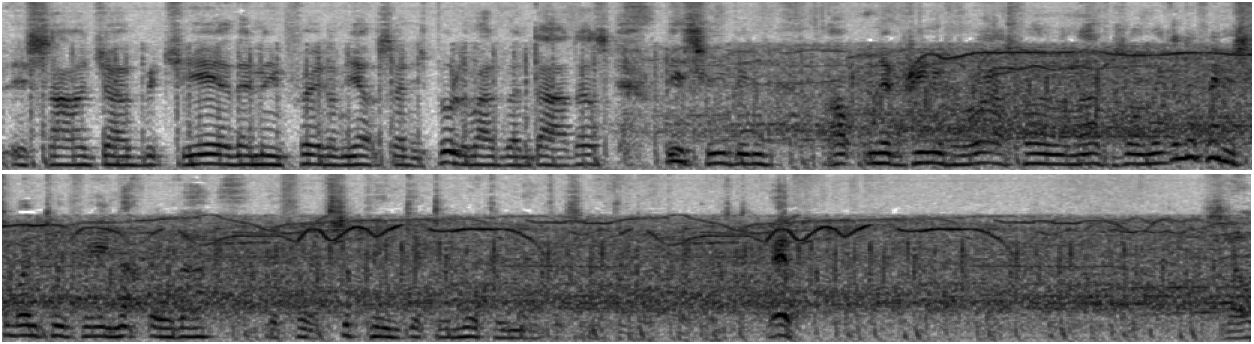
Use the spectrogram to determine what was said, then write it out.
is Sarja Richier, then in third on the outside is Boulevard Bandadas. This has been out in the beginning for the last final and a half so they're going to finish the one, two, three in that order before Supreme get to in Memphis and making their progress. So,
